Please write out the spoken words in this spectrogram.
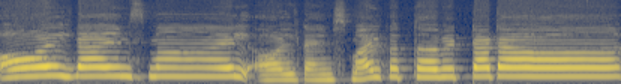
all time smile all time smile করতে হবে। টাটা!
